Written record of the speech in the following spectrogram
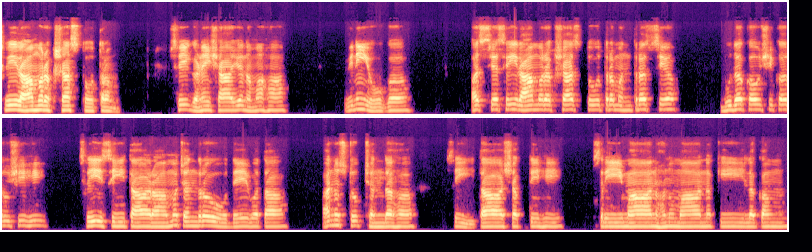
श्रीरामरक्षास्तोत्रम्। श्रीगणेशाय नमः। विनियोग। अस्य श्रीरामरक्षास्तोत्रमन्त्रस्य बुधकौशिकऋषिः श्रीसीतारामचन्द्रो देवता अनुष्टुप् छन्दः सीताशक्तिः श्रीमान् हनुमान् कीलकम्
